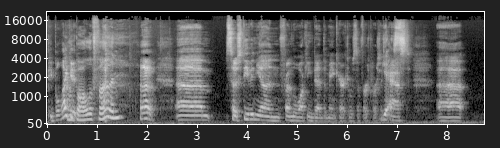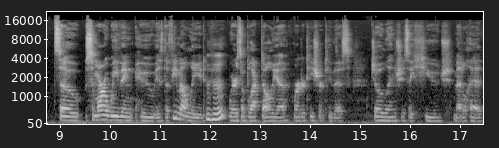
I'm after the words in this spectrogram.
people like it. a it. ball of fun. um, so Steven Yeun from The Walking Dead, the main character, was the first person Yes. cast. Uh, so Samara Weaving, who is the female lead, Mm-hmm. wears a Black Dahlia murder T-shirt to this. Joe Lynch is a huge metalhead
